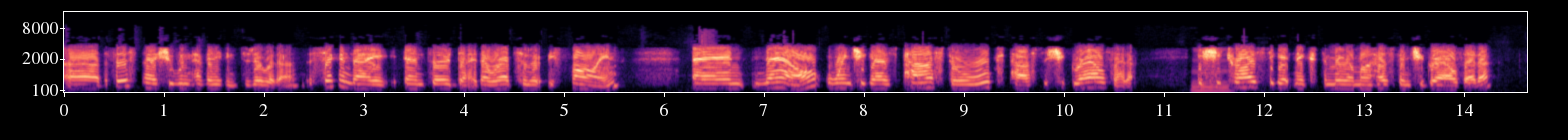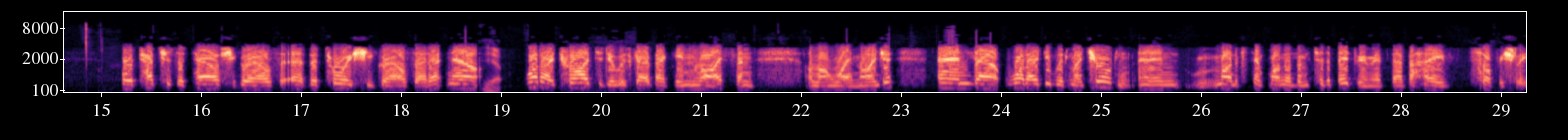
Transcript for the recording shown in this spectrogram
uh, the first day she wouldn't have anything to do with her. The second day and third day they were absolutely fine. And now, when she goes past her or walks past her, she growls at her. If she tries to get next to me or my husband, she growls at her. Or touches a towel, she growls at the toy, she growls at it. Now, Yep. what I tried to do was go back in life, and a long way, mind you, and uh, what I did with my children, and might have sent one of them to the bedroom if they behaved selfishly.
